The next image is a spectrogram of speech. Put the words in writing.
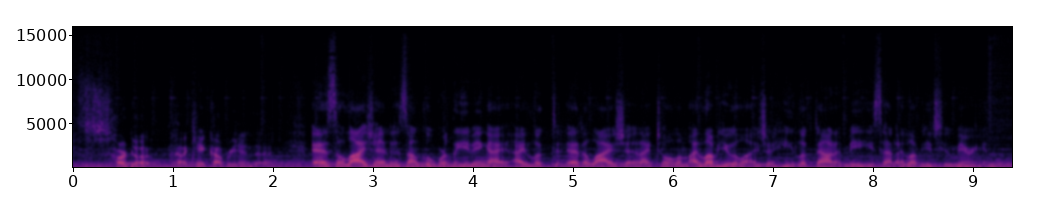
It's hard to. I can't comprehend that. As Elijah and his uncle were leaving, I, I looked at Elijah and I told him, "I love you, Elijah." He looked down at me. He said, "I love you too, Marion."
